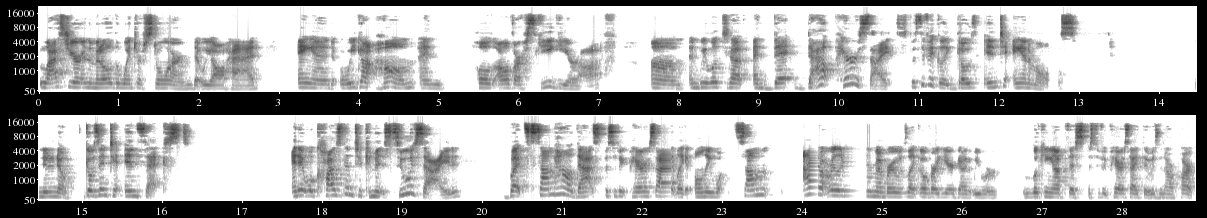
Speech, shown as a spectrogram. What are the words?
last year in the middle of the winter storm that we all had, and we got home and pulled all of our ski gear off um, and we looked it up, and that that parasite specifically goes into animals. No, no, no, goes into insects, and it will cause them to commit suicide. But somehow that specific parasite, like only some, I don't really remember. It was like over a year ago that we were looking up this specific parasite that was in our park,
